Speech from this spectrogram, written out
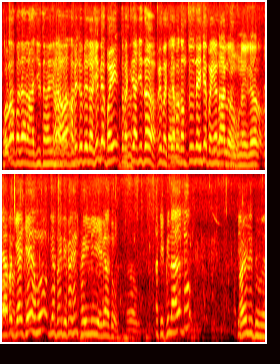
થોડા બધા રાજી થઈ હા, હા, આપણે જો બે લડશે બે ભાઈ તો વસ્તી રાજી થ. હવે આપણે ગમતું નહીં બે ભાઈઓ ના લડવું નહીં આપણે ઘેર જઈએ હમું બે ભાઈ ભેગા થઈને ખાઈ લઈએ તો. ટિફિન આવ્યો તું? ખાઈ લીધું મેં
